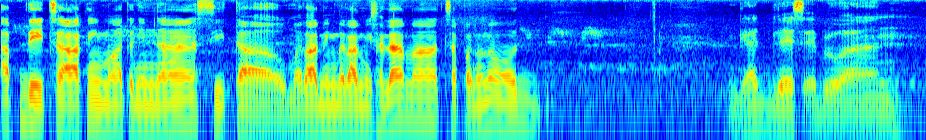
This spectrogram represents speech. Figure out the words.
update sa aking mga tanim na sitaw. Maraming maraming salamat sa panonood. God bless everyone.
